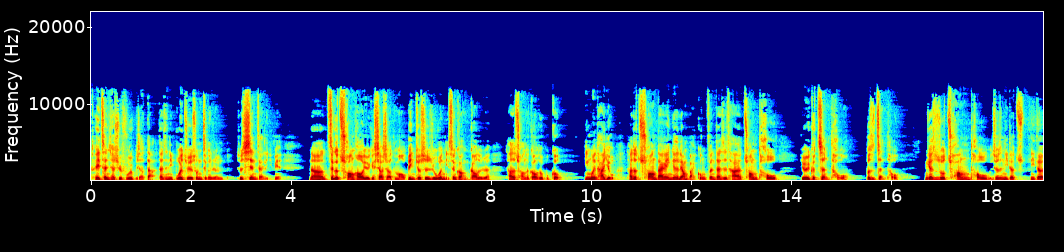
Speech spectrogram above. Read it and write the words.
可以沉下去幅度比较大，但是你不会觉得说你整个人就陷在里面。那这个床哈有一个小小的毛病，就是如果你身高很高的人，他的床的高度不够，因为它有它的床大概应该是两百公分，但是它床头有一个枕头。不是枕头，应该是说床头，就是你的你的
